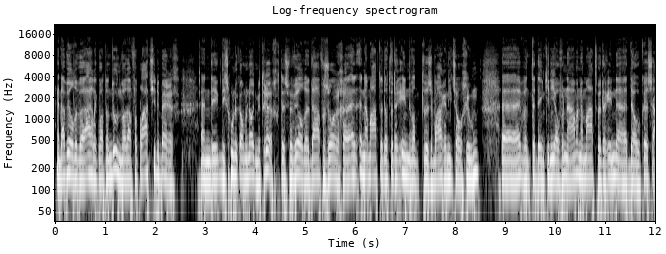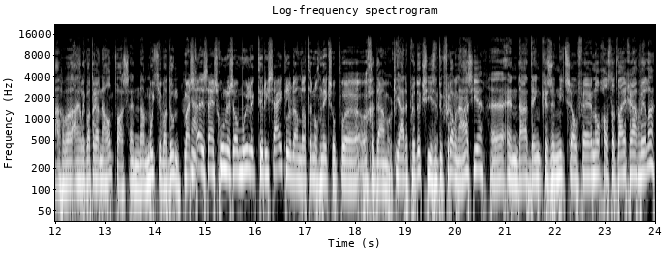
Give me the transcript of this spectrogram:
En daar wilden we eigenlijk wat aan doen, want dan verplaats je de berg. En die, die schoenen komen nooit meer terug. Dus we wilden daarvoor zorgen. En, en naarmate dat we erin, want ze waren niet zo groen, want daar denk je niet over na. Maar naarmate we erin doken, zagen we eigenlijk wat er aan de hand was. En dan moet je wat doen. Maar zijn schoenen zo moeilijk te recyclen dan dat er nog niks op uh, gedaan wordt? Ja, de productie is natuurlijk vooral in Azië. Uh, en daar denken ze niet zo ver nog als dat wij graag willen.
